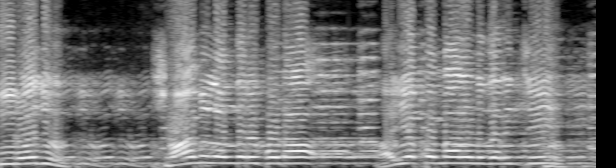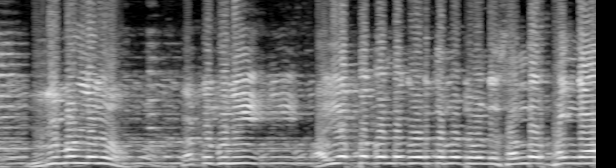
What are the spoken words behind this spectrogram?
ఈ రోజు స్వాములందరూ కూడా అయ్యప్ప మాలను ధరించి ఇరుముళ్ళను కట్టుకుని అయ్యప్ప కొండకు వెడుతున్నటువంటి సందర్భంగా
